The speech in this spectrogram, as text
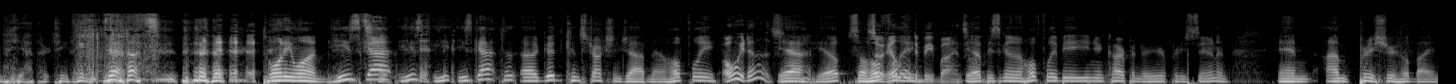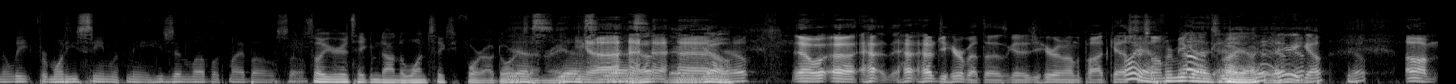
yeah, thirteen. Twenty one. He's got he's he, he's got a good construction job now. Hopefully, Oh, he does. yeah, yep. So So hopefully, he'll need to be buying something. Yep, he's going to hopefully be a union carpenter here pretty soon, and and I'm pretty sure he'll buy an elite from what he's seen with me. He's in love with my bow. So So you're gonna take him down to 164 outdoors yes, then, right? yes, Yeah. yes. Yep, there you go. Yep. Now, uh, how, how, how did you hear about those guys? Did you hear it on the podcast Oh or yeah, something? from you guys. okay. Oh, yeah, okay. yep, There you yep, go. Yep. Um,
